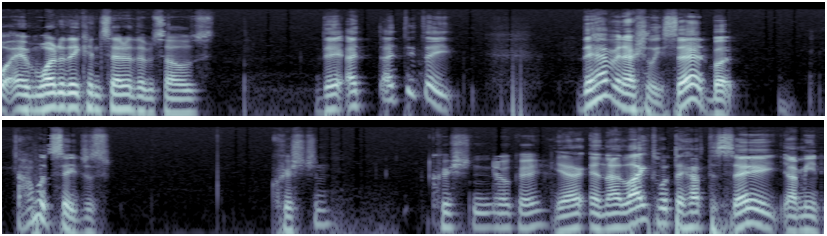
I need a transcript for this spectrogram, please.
well, and what do they consider themselves They I I think they they haven't actually said, but I would say just Christian. christian okay Yeah, and I liked what they have to say. I mean,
